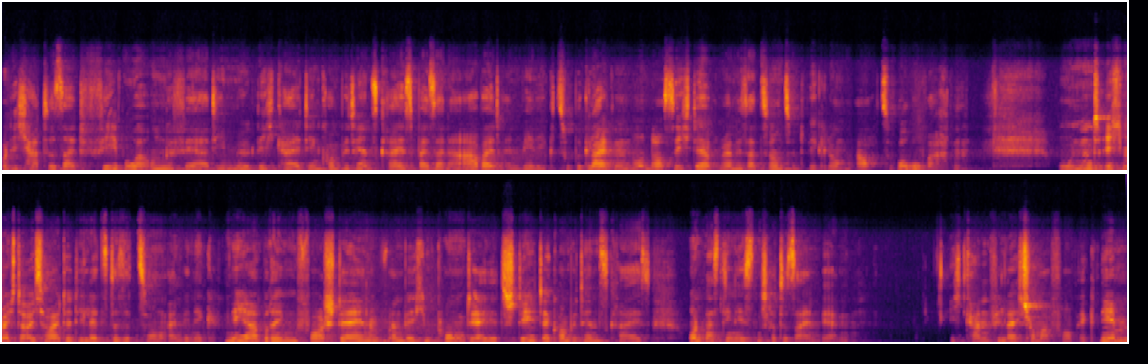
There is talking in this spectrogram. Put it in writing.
und ich hatte seit Februar ungefähr die Möglichkeit, den Kompetenzkreis bei seiner Arbeit ein wenig zu begleiten und aus Sicht der Organisationsentwicklung auch zu beobachten. Und ich möchte euch heute die letzte Sitzung ein wenig näher bringen, vorstellen, an welchem Punkt er jetzt steht, der Kompetenzkreis, und was die nächsten Schritte sein werden. Ich kann vielleicht schon mal vorwegnehmen,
